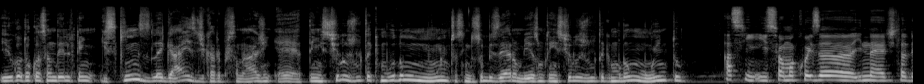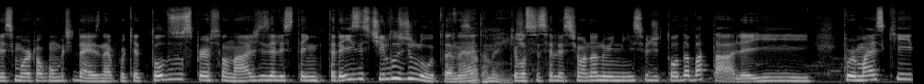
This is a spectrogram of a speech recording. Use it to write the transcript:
E o que eu tô gostando dele tem skins legais de cada personagem. É, tem estilos de luta que mudam muito, assim, do Sub-Zero mesmo, tem estilos de luta que mudam muito. Assim, isso é uma coisa inédita desse Mortal Kombat 10, né? Porque todos os personagens, eles têm três estilos de luta, né? Exatamente. Que você seleciona no início de toda a batalha. E por mais que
